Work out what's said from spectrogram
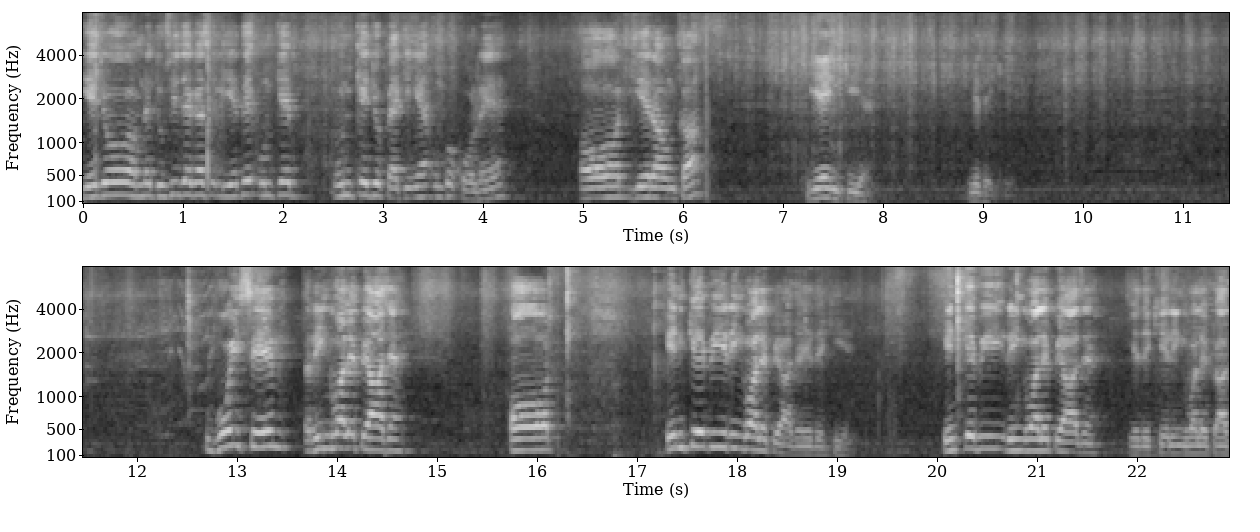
ये जो हमने दूसरी जगह से लिए थे, उनके उनके जो पैकिंग है, उनको खोल रहे हैं। और ये रहा उनका, ये इनकी है। ये देखिए। वही सेम रिंग वाले प्याज हैं। और इनके भी रिंग वाले प्याज हैं, ये देखिए। इनके भी रिंग वाले प्याज हैं, ये देखिए रिंग वाले प्याज।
